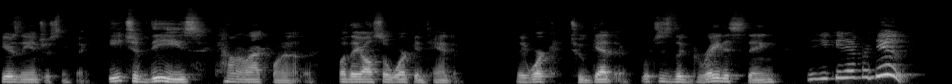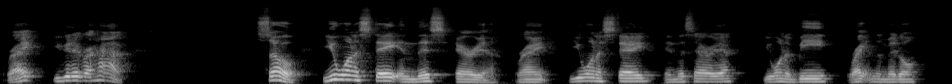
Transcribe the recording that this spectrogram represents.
here's the interesting thing each of these counteract one another, but they also work in tandem. They work together, which is the greatest thing that you could ever do, right? You could ever have. So you want to stay in this area, right? You want to stay in this area. You want to be right in the middle.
